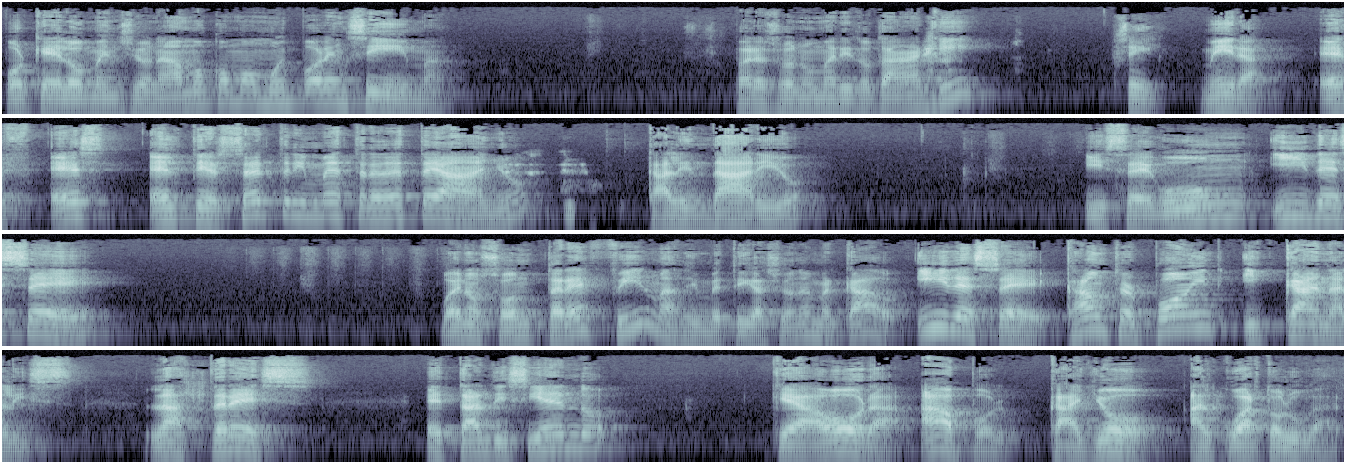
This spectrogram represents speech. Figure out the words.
porque lo mencionamos como muy por encima, pero esos numeritos están aquí. Sí, Mira, es, es el tercer trimestre de este año, calendario, y según IDC, bueno, son tres firmas de investigación de mercado. IDC, Counterpoint y Canalys. Las tres están diciendo que ahora Apple cayó al cuarto lugar.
